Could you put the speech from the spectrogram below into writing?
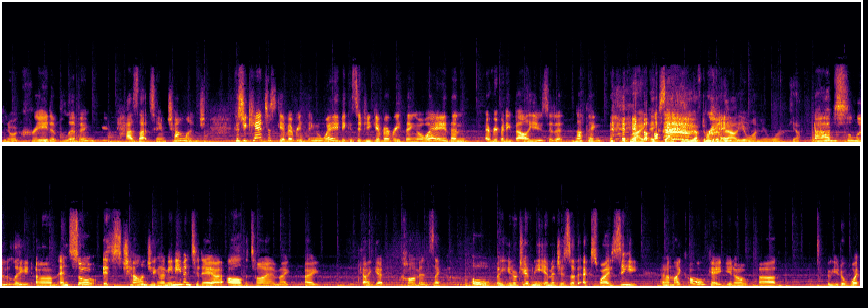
you know a creative living has that same challenge. Because you can't just give everything away because if you give everything away then everybody values it at nothing. Right exactly. You have to put right? a value on your work yeah. Absolutely. Um, and so it's challenging. I mean even today I, all the time i i i get comments like oh you know do you have any images of xyz and i'm like oh okay you know um, you know what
